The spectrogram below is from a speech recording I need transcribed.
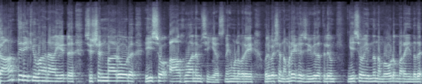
കാത്തിരിക്കുവാനായിട്ട് ശിഷ്യന്മാരോട് ഈശോ ആഹ്വാനം ചെയ്യുക. സ്നേഹമുള്ളവരെ ഒരുപക്ഷെ നമ്മുടെയൊക്കെ ജീവിതത്തിലും ഈശോ ഇന്ന് നമ്മളോടും പറയുന്നത്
